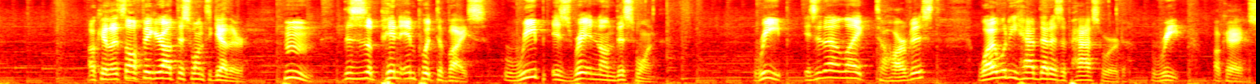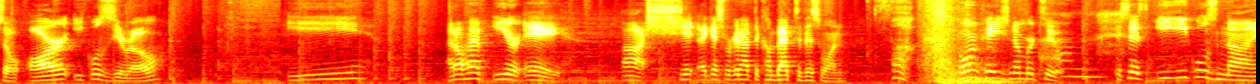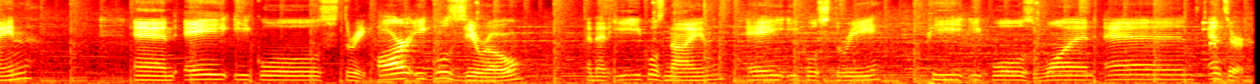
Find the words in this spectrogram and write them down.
Okay, let's all figure out this one together. Hmm, this is a pin input device. Reap is written on this one. Reap, isn't that like to harvest? Why would he have that as a password? Reap. Okay, so R equals 0. E... I don't have E or A. Ah, shit. I guess we're gonna have to come back to this one. Fuck. Thorn page number 2. It says E equals 9 and A equals 3. R equals 0, and then E equals 9, A equals 3, P equals 1, and enter.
